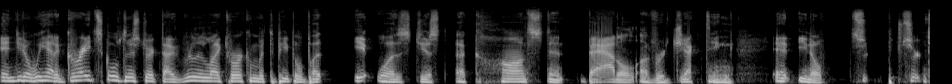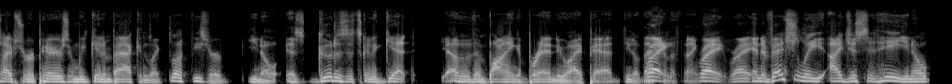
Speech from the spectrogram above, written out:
and you know, we had a great school district. I really liked working with the people, but it was just a constant battle of rejecting, and you know, cer- certain types of repairs, and we get them back and like, look, these are you know as good as it's going to get, other than buying a brand new iPad, you know, that right. kind of thing. Right. Right. And eventually I just said, hey, you know,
